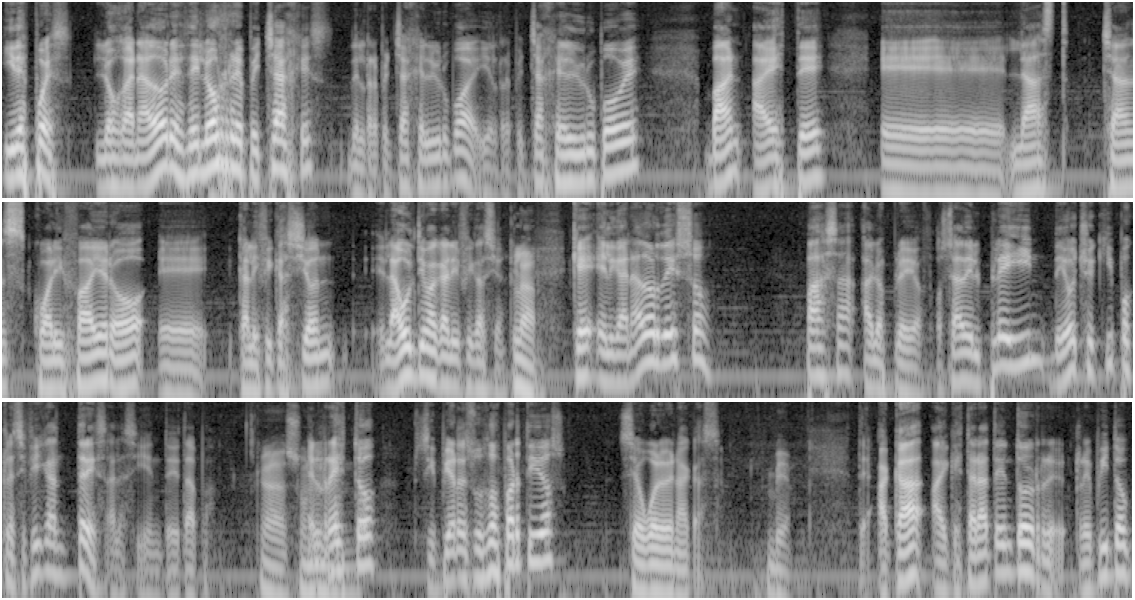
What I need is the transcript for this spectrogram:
Y después, los ganadores de los repechajes, del repechaje del grupo A y el repechaje del grupo B, van a este eh, Last Chance Qualifier o eh, calificación, la última calificación. Claro. Que el ganador de eso pasa a los playoffs. O sea, del play-in de 8 equipos clasifican 3 a la siguiente etapa. claro, un- El resto, si pierde sus dos partidos, se vuelven a casa. Bien. Acá hay que estar atento, re- repito,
